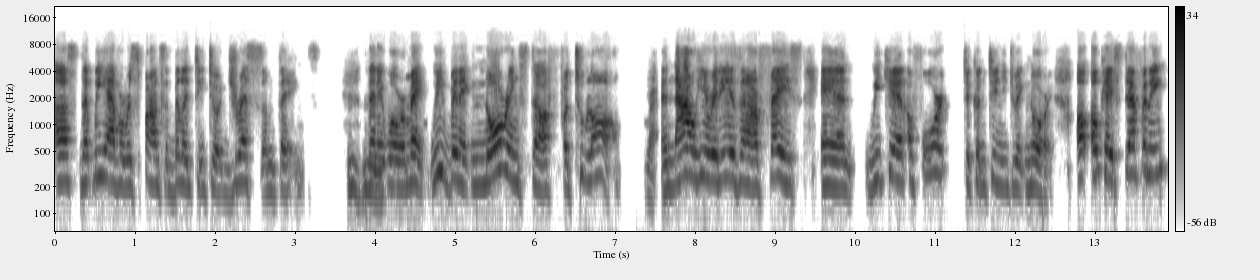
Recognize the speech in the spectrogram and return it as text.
us that we have a responsibility to address some things, mm-hmm. then it will remain. We've been ignoring stuff for too long. Right. And now here it is in our face, and we can't afford to continue to ignore it. Oh, okay, Stephanie.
